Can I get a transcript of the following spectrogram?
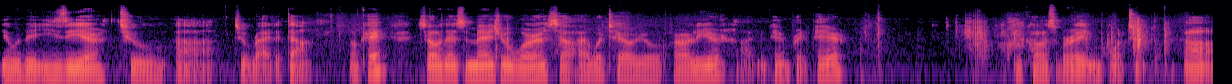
it will be easier to uh to write it down. Okay, so there's a measure words that I will tell you earlier. Uh, you can prepare because very important. Ah.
